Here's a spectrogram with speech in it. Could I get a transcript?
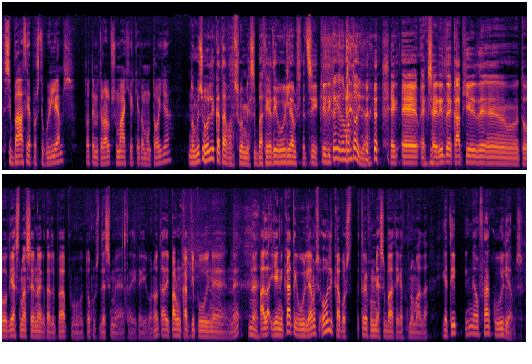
συμπάθεια προς τη Williams. Τότε με τον Ράλφ Σουμάχερ και τον Μοντόγια. Νομίζω όλοι κατάβαθαμε μια συμπάθεια γιατί ο Williams έτσι. Και ειδικά για τα Μοντόγια. ε, ε, εξαιρείται κάποιοι δε, ε, το διάστημα Σένα και τα λοιπά που το έχουν συνδέσει με τραγικά γεγονότα. Υπάρχουν κάποιοι που είναι ναι. Ναι. Αλλά γενικά τη Williams όλοι κάπως τρέφουν μια συμπάθεια για την ομάδα. Γιατί είναι ο Φρανκ Williams.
